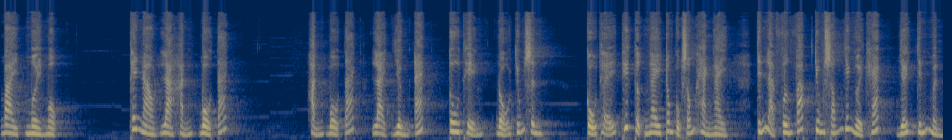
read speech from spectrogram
Bài 11 Thế nào là hạnh Bồ Tát? Hạnh Bồ Tát là dừng ác, tu thiện, độ chúng sinh. Cụ thể thiết thực ngay trong cuộc sống hàng ngày, chính là phương pháp chung sống với người khác, với chính mình.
